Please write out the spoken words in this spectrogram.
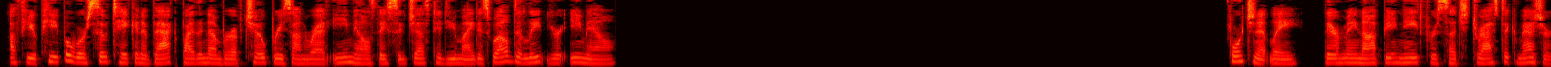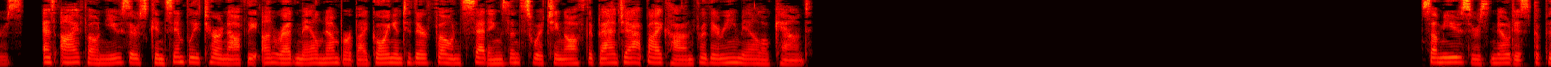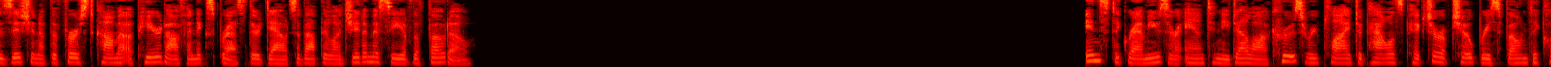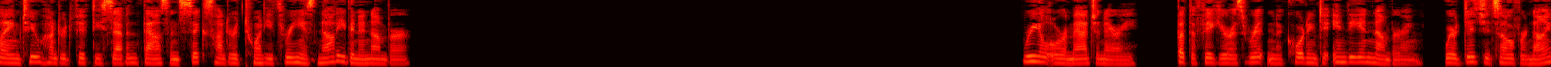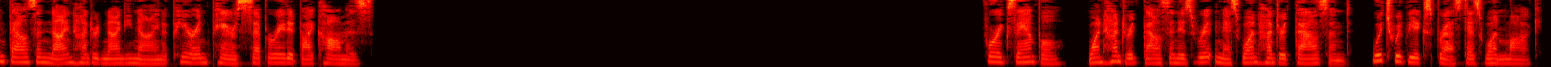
A few people were so taken aback by the number of Chopra's unread emails they suggested you might as well delete your email. Fortunately, there may not be need for such drastic measures, as iPhone users can simply turn off the unread mail number by going into their phone settings and switching off the badge app icon for their email account. Some users noticed the position of the first comma appeared off and expressed their doubts about the legitimacy of the photo. Instagram user Anthony Dela Cruz replied to Powell's picture of Chopra's phone to claim 257,623 is not even a number. Real or imaginary. But the figure is written according to Indian numbering, where digits over 9,999 appear in pairs separated by commas. For example, 100,000 is written as 100,000, which would be expressed as 1 lakh.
